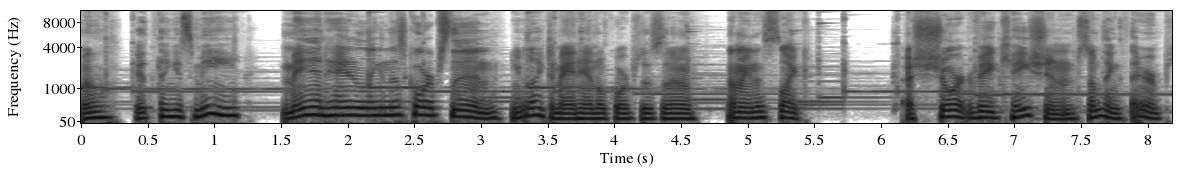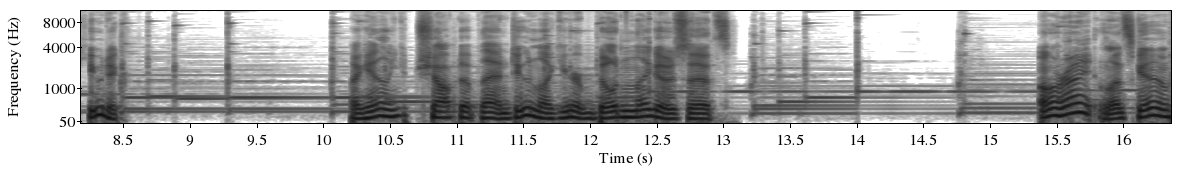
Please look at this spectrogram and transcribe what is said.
Well, good thing it's me. Manhandling this corpse then. You like to manhandle corpses though. I mean, it's like a short vacation, something therapeutic. Like hell, you chopped up that dude like you were building Lego sets. Alright, let's go.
